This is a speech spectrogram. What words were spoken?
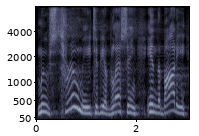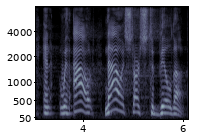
moves through me to be a blessing in the body, and without, now it starts to build up.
